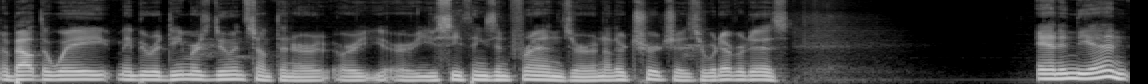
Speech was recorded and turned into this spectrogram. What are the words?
about the way maybe Redeemer's doing something, or or you, or you see things in friends or in other churches or whatever it is. And in the end,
